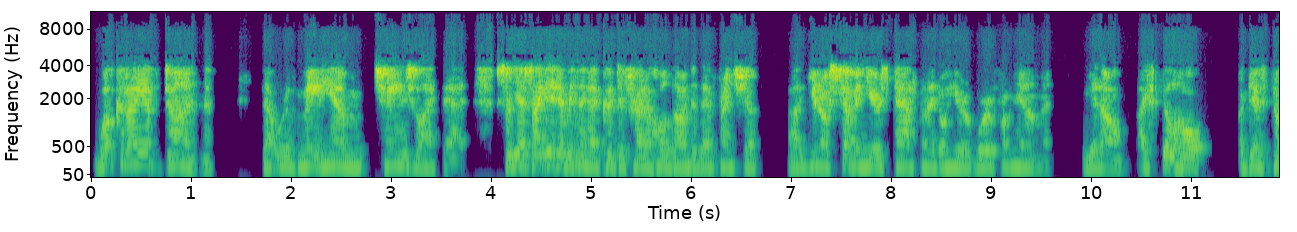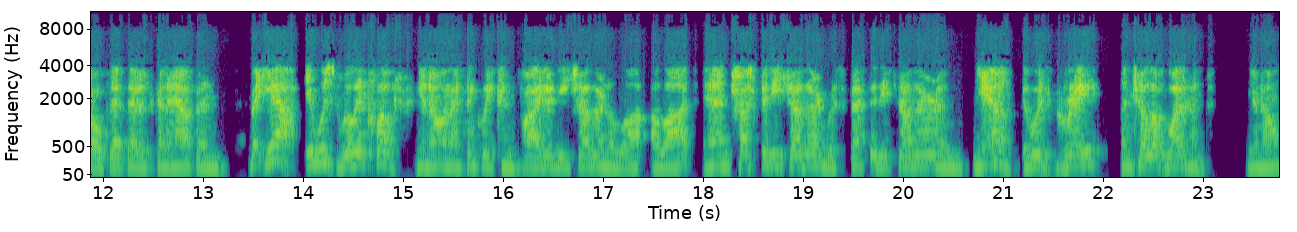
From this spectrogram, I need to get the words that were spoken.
What could I have done that would have made him change like that? So yes, I did everything I could to try to hold on to that friendship. Uh, you know, seven years passed and I don't hear a word from him. And, you know, I still hope against hope that, that it's going to happen but yeah, it was really close, you know, and I think we confided each other in a lot, a lot and trusted each other and respected each other. And yeah, it was great until it wasn't you know,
